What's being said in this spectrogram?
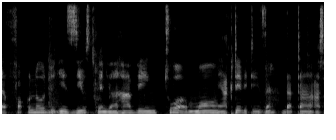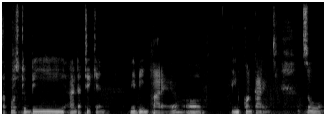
a fork node is used when you are having two or more activities eh, that uh, are supposed to be undertaken, maybe in parallel or in concurrent. So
